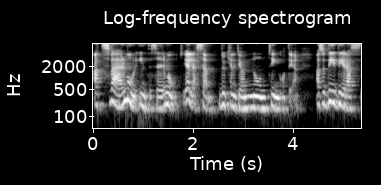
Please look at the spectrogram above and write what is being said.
att svärmor inte säger emot. Jag är ledsen. Du kan inte göra någonting åt det. Alltså det är deras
